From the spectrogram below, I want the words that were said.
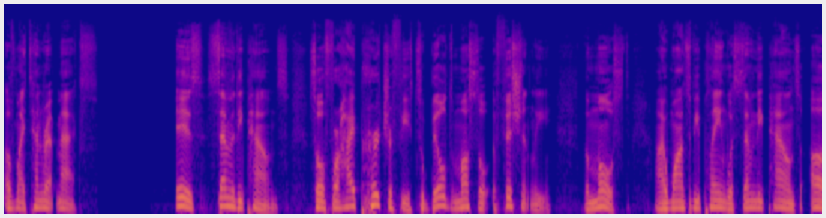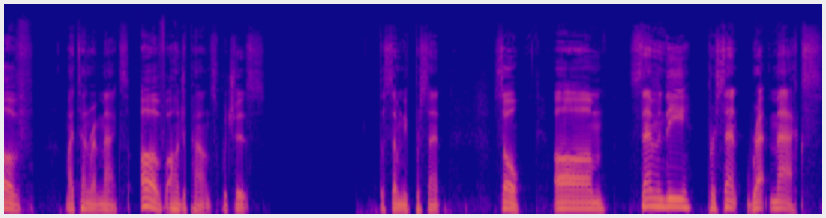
of my 10 rep max is 70 pounds. So for hypertrophy to build muscle efficiently, the most, I want to be playing with 70 pounds of my 10 rep max of 100 pounds, which is the 70%. So, um, 70% rep max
